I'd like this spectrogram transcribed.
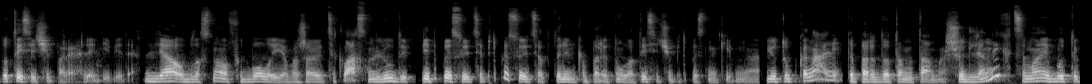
до тисячі переглядів іде. Для обласного футболу я вважаю це класно. Люди підписуються, підписуються. Сторінка перетнула тисячу підписників на Ютуб каналі. Тепер до там там. Що для них це має бути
